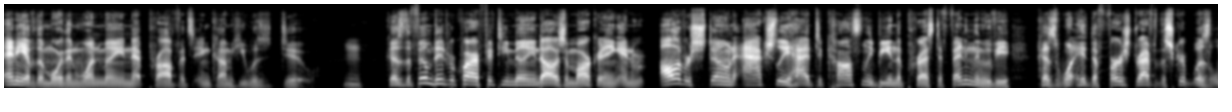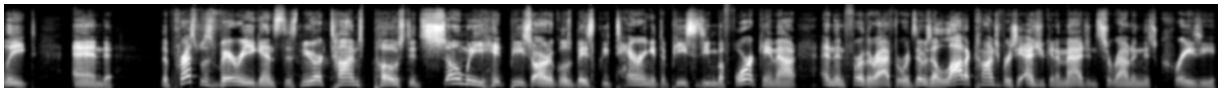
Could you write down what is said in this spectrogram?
any of the more than 1 million net profits income he was due hmm. because the film did require $15 million in marketing, and Oliver Stone actually had to constantly be in the press defending the movie because the first draft of the script was leaked, and the press was very against this. New York Times posted so many hit piece articles basically tearing it to pieces even before it came out, and then further afterwards. There was a lot of controversy, as you can imagine, surrounding this crazy,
